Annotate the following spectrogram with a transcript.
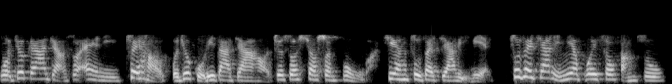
我就跟他讲说，哎，你最好我就鼓励大家哈，就说孝顺父母啊，尽量住在家里面，住在家里面不会收房租。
